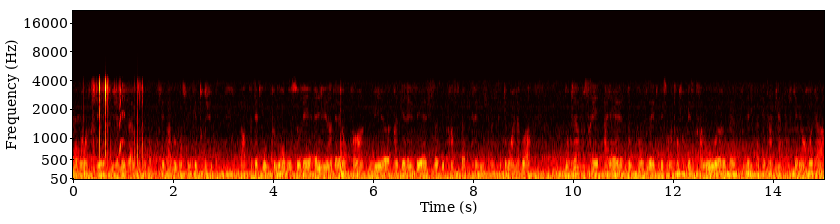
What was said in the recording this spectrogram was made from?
si jamais bah, vous ne remboursez pas vos mensualités tout de suite. Alors peut-être que vous rembourserez les intérêts d'emprunt, mais euh, intérêt VS au principal du crédit, ça n'a strictement rien à voir. Donc là, vous serez à l'aise. Donc quand vous allez tomber sur votre entreprise de travaux, euh, bah, vous n'allez pas péter un câble parce qu'elle est en retard.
